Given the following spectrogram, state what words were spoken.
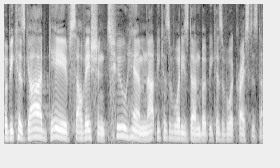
but because God gave salvation to him, not because of what he's done, but because of what Christ has done.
